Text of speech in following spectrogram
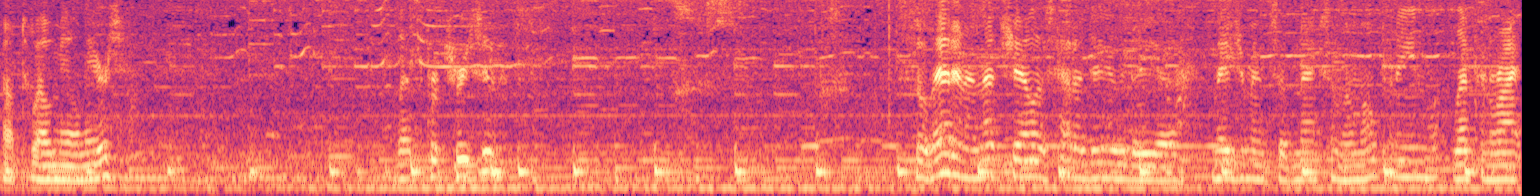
About 12 millimeters. That's protrusive. So that in a nutshell is how to do the uh, measurements of maximum opening, left and right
